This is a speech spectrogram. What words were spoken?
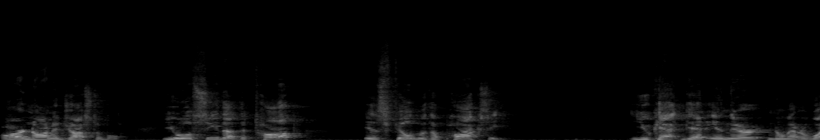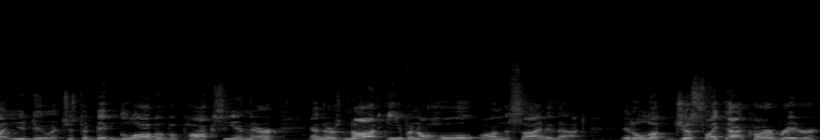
are non-adjustable. You will see that the top is filled with epoxy. You can't get in there no matter what you do. It's just a big glob of epoxy in there and there's not even a hole on the side of that. It'll look just like that carburetor,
